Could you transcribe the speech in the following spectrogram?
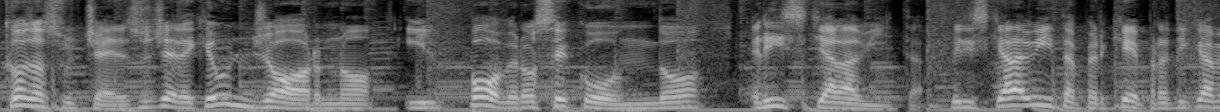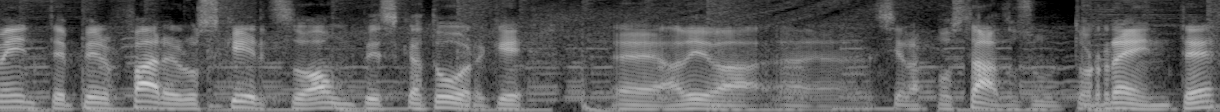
cosa succede? Succede che un giorno il povero secondo rischia la vita. Rischia la vita perché praticamente per fare lo scherzo a un pescatore che eh, aveva, eh, si era appostato sul torrente,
